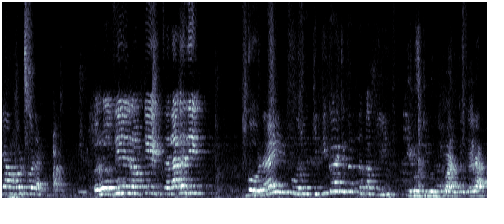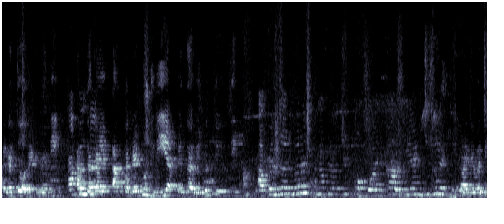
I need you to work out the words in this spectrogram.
ते आंबट गोड आहे रोजी रॉकी चला घरी. गोड आहे पोरं किती काळजी करतात आपली? ही मोठी मोठी माणसं तर आपल्याला तोरण आपण आता तर- काय आता काय भुलली आपल्या गावी होती होती. आपण दररोज पण आपल्याची पोपट कावळी यांची घडते माझ्यावरची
